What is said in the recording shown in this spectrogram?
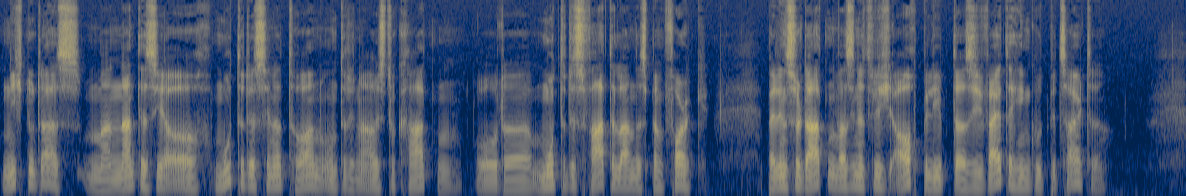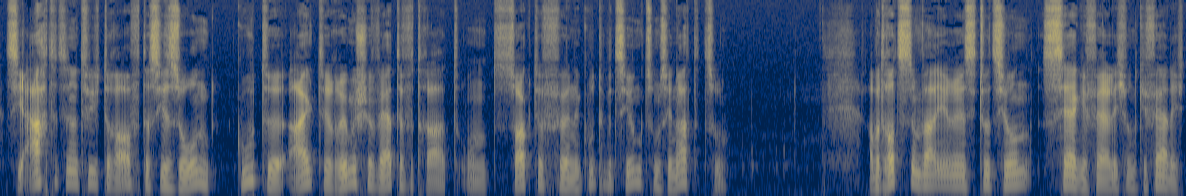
Nicht nur das, man nannte sie auch Mutter des Senatoren unter den Aristokraten oder Mutter des Vaterlandes beim Volk. Bei den Soldaten war sie natürlich auch beliebt, da sie weiterhin gut bezahlte. Sie achtete natürlich darauf, dass ihr Sohn gute, alte römische Werte vertrat und sorgte für eine gute Beziehung zum Senat dazu. Aber trotzdem war ihre Situation sehr gefährlich und gefährlich,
